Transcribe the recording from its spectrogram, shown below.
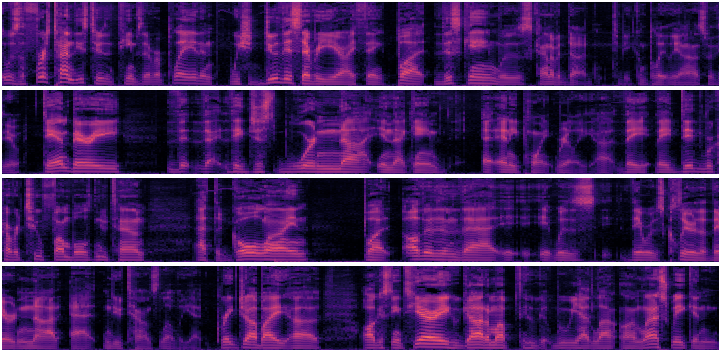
it was the first time these two teams ever played. And we should do this every year, I think. But this game was kind of a dud, to be completely honest with you. Danbury, th- th- they just were not in that game at any point, really. Uh, they they did recover two fumbles, Newtown, at the goal line. But other than that, it, it was there was clear that they're not at Newtown's level yet. Great job by uh, Augustine Thierry, who got him up, who we had on last week, and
